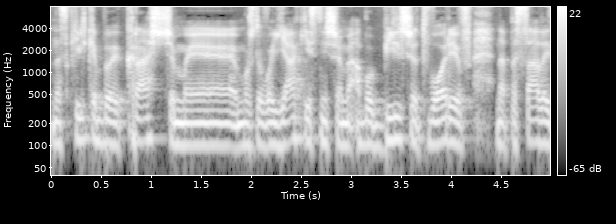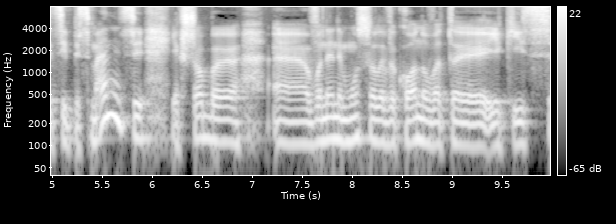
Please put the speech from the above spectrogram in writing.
наскільки би кращими, можливо, якіснішими або більше творів написали ці письменниці, якщо б е, вони не мусили виконувати якісь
